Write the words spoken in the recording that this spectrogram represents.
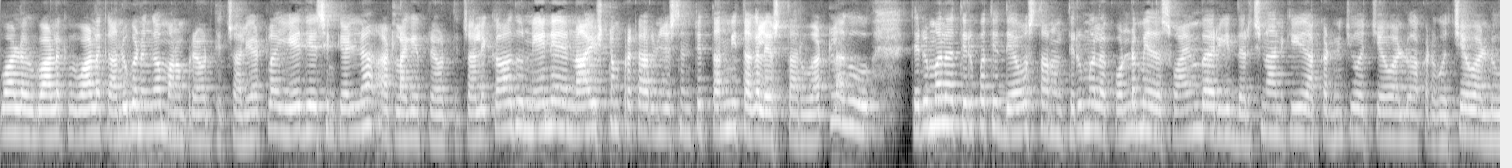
వాళ్ళ వాళ్ళకి వాళ్ళకి అనుగుణంగా మనం ప్రవర్తించాలి. అట్లా ఏ దేశంకి వెళ్ళినా అట్లాగే ప్రవర్తించాలి. కాదు నేనే నా ఇష్టం ప్రకారం చేస్తుంటే తన్ని తగలేస్తారు. అట్లాగూ తిరుమల తిరుపతి దేవస్థానం తిరుమల కొండ మీద స్వామివారి దర్శనానికి అక్కడి నుంచి వచ్చేవాళ్ళు అక్కడికి వచ్చేవాళ్ళు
